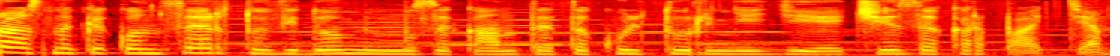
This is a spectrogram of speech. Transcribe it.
Учасники концерту відомі музиканти та культурні діячі Закарпаття,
